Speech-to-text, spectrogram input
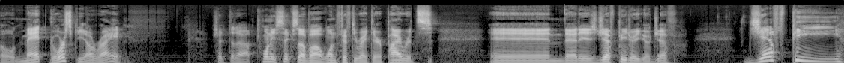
Oh, Matt Gorski. All right. Check that out. 26 of uh, 150 right there. Pirates. And that is Jeff P. There you go, Jeff. Jeff P.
